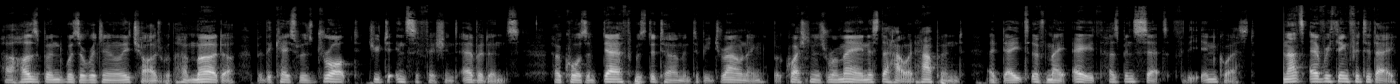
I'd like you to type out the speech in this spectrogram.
Her husband was originally charged with her murder, but the case was dropped due to insufficient evidence. Her cause of death was determined to be drowning, but questions remain as to how it happened. A date of May 8th has been set for the inquest. And that's everything for today.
